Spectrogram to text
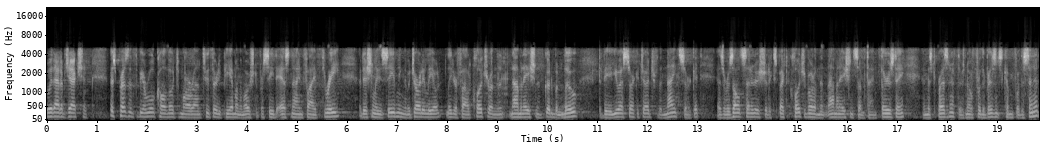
without objection, Mr. President, there will be a roll call vote tomorrow around 2:30 p.m. on the motion to proceed to S-953. Additionally, this evening, the Majority Leader filed cloture on the nomination of Goodwin Liu to be a U.S. Circuit Judge for the Ninth Circuit. As a result, Senators should expect a cloture vote on the nomination sometime Thursday. And, Mr. President, if there's no further business coming before the Senate,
